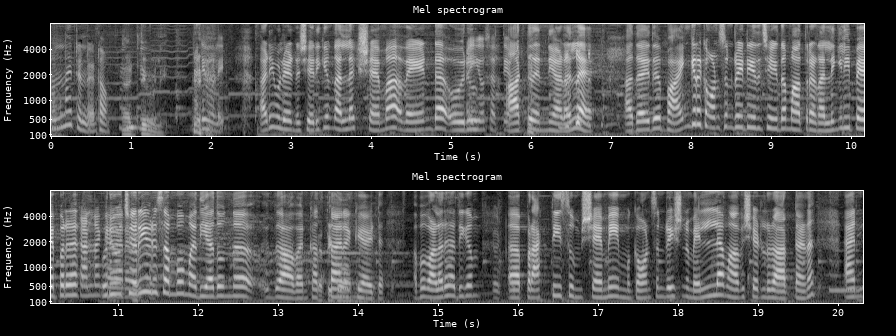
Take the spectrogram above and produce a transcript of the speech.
നന്നായിട്ടുണ്ട് കേട്ടോ. അടിപൊളി. അടിപൊളി. അടിപൊളിയുണ്ട് ശരിക്കും നല്ല ക്ഷമ വേണ്ട ഒരു ആട്ട് ആർട്ട് തന്നെയാണ് അല്ലേ? അതായത് ഭയങ്കര കോൺസെൻട്രേറ്റ് ചെയ്ത് ചെയ്താൽ മാത്രമാണ്. അല്ലെങ്കിൽ ഈ പേപ്പർ ഒരു ചെറിയൊരു സംഭവം മതി. അതൊന്ന് ഇതാവാൻ കത്താനൊക്കെ ആയിട്ട്. അപ്പൊ വളരെയധികം പ്രാക്ടീസും ക്ഷമയും കോൺസെൻട്രേഷനും എല്ലാം ആവശ്യമായിട്ടുള്ള ഒരു ആർട്ടാണ് ആൻഡ്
